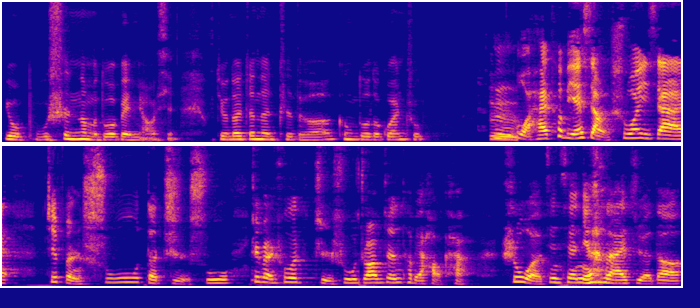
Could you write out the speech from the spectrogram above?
又不是那么多被描写。我觉得真的值得更多的关注。嗯，我还特别想说一下。这本书的纸书，这本书的纸书装帧特别好看，是我近些年 来觉得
